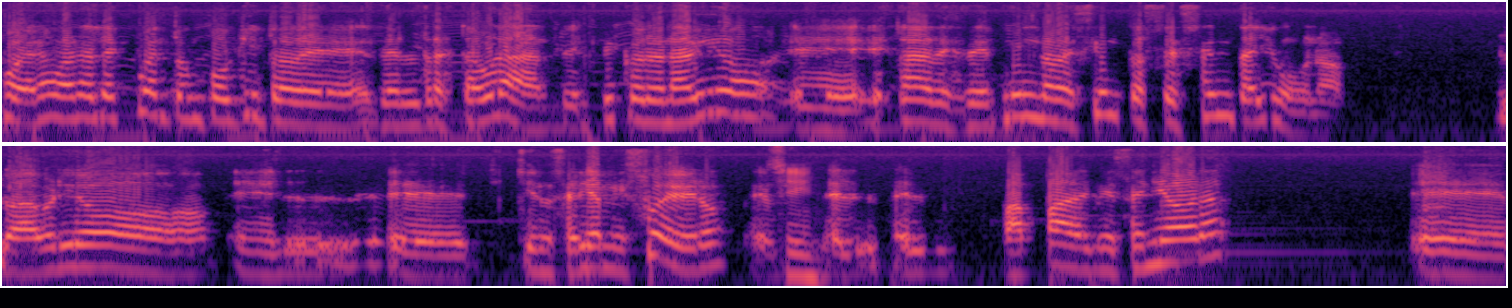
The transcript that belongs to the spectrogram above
bueno, bueno, les cuento un poquito de- del restaurante. El Piccolo Navío eh, está desde 1961. Lo abrió el, eh, quien sería mi suegro, el, Sí. el- el papá de mi señora. Eh,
